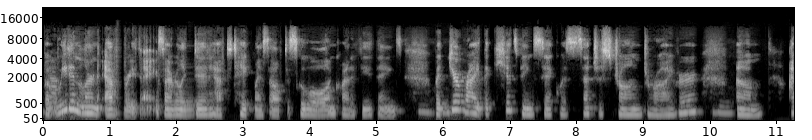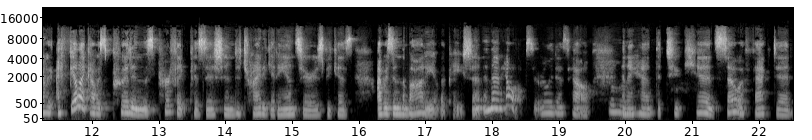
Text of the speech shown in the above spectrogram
But yeah. we didn't learn everything. So I really did have to take myself to school on quite a few things. Mm-hmm. But you're right, the kids being sick was such a strong driver. Mm-hmm. Um, I, I feel like I was put in this perfect position to try to get answers because I was in the body of a patient, and that helps. It really does help. Mm-hmm. And I mm-hmm. had the two kids so affected.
